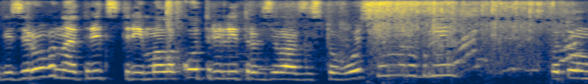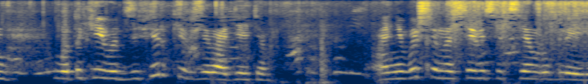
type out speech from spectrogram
Газированная 33. Молоко 3 литра взяла за 108 рублей. Потом вот такие вот зефирки взяла детям. Они вышли на 77 рублей.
